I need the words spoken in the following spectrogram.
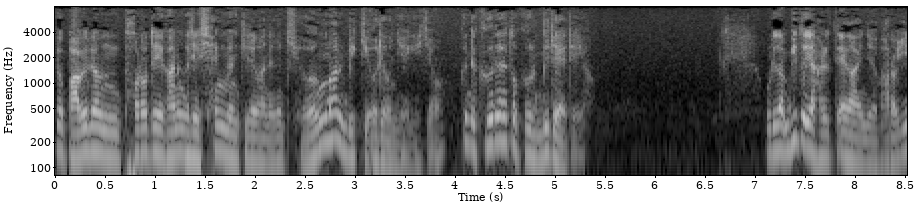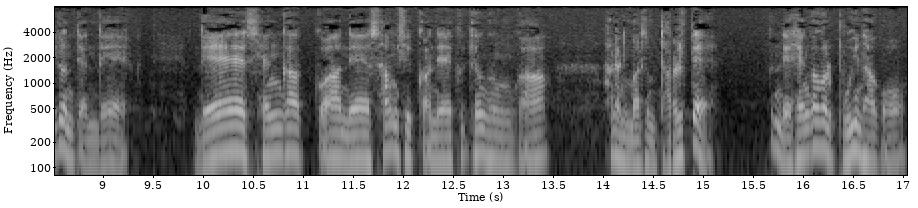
그 바벨론 포로대에 가는 것이 생명길에 가는 건 정말 믿기 어려운 얘기죠. 근데 그래도 그걸 믿어야 돼요. 우리가 믿어야 할 때가 이제 바로 이런 때인데 내 생각과 내 상식과 내 그 경험과 하나님 말씀 다를 때 내 생각을 부인하고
